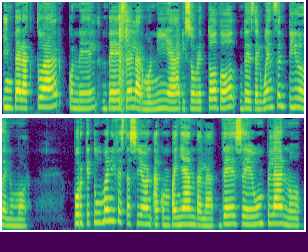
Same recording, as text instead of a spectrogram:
interactuar con él desde la armonía y sobre todo desde el buen sentido del humor. Porque tu manifestación acompañándola desde un plano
